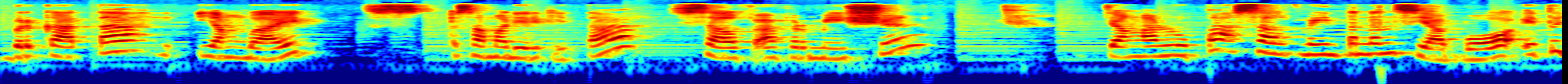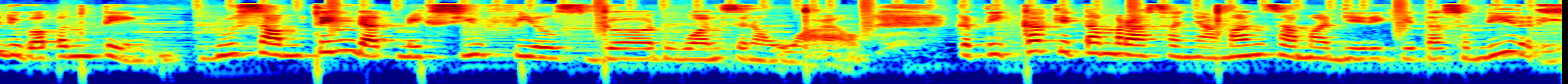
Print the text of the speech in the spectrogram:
berkata yang baik sama diri kita, self affirmation. Jangan lupa self maintenance ya, Bo. Itu juga penting. Do something that makes you feels good once in a while. Ketika kita merasa nyaman sama diri kita sendiri,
